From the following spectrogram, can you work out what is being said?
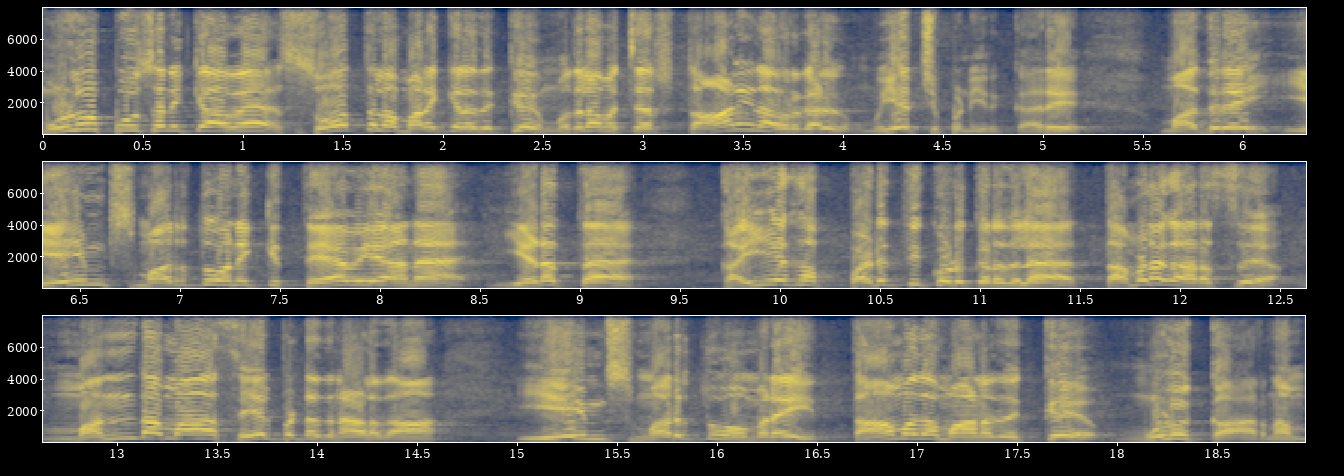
முழு பூசணிக்காவை சோத்துல மறைக்கிறதுக்கு முதலமைச்சர் ஸ்டாலின் அவர்கள் முயற்சி பண்ணியிருக்காரு. மதுரை எய்ம்ஸ் மருத்துவமனைக்கு தேவையான இடத்தை கையகப்படுத்தி கொடுக்கறதுல தமிழக அரசு மந்தமாக செயல்பட்டதுனால தான் எய்ம்ஸ் மருத்துவமனை தாமதமானதுக்கு முழு காரணம்.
